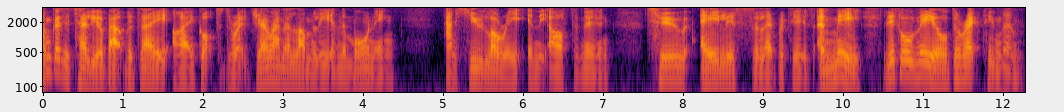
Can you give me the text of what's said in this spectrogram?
I'm going to tell you about the day I got to direct Joanna Lumley in the morning and Hugh Laurie in the afternoon. Two A list celebrities, and me, little Neil, directing them.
